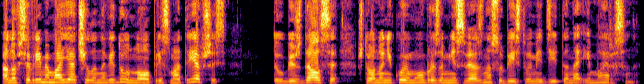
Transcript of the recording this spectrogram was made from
Оно все время маячило на виду, но, присмотревшись, ты убеждался, что оно никоим образом не связано с убийствами Диттона и Майерсона.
